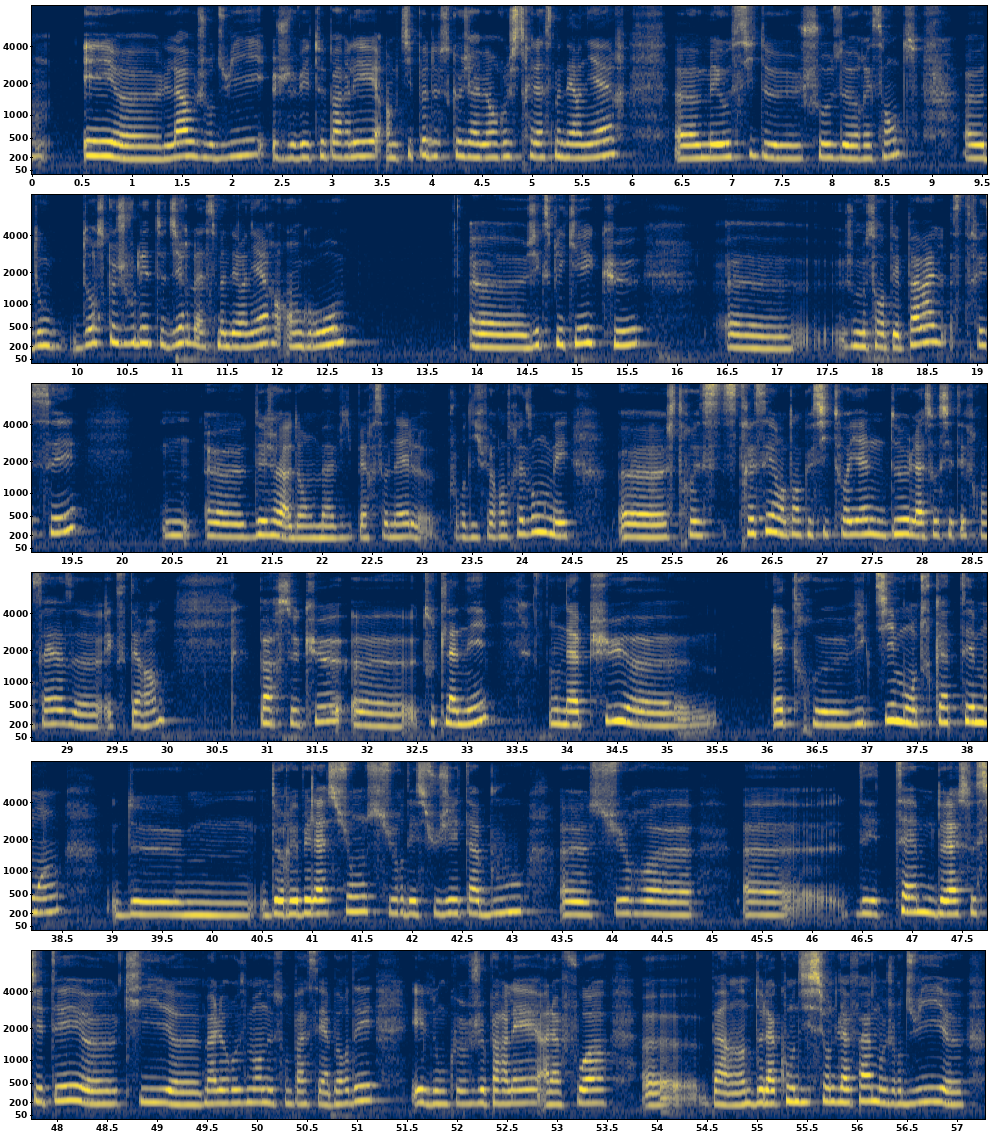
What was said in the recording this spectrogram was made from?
Et là aujourd'hui, je vais te parler un petit peu de ce que j'avais enregistré la semaine dernière, mais aussi de choses récentes. donc dans ce que je voulais te dire la semaine dernière, en gros, j'expliquais que je me sentais pas mal stressée euh, déjà dans ma vie personnelle pour différentes raisons, mais euh, stressée en tant que citoyenne de la société française, euh, etc. Parce que toute l'année, on a pu être victime, ou en tout cas témoin, de, de révélations sur des sujets tabous, sur des thèmes de la société euh, qui euh, malheureusement ne sont pas assez abordés. Et donc je parlais à la fois ben, de la condition de la femme aujourd'hui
